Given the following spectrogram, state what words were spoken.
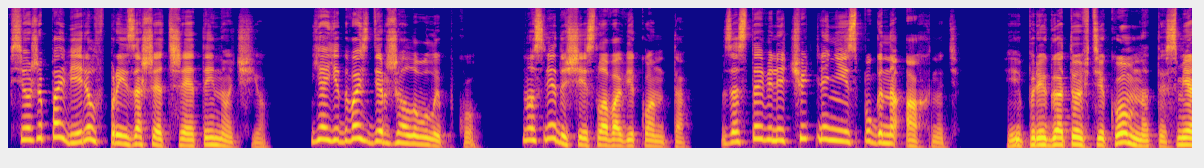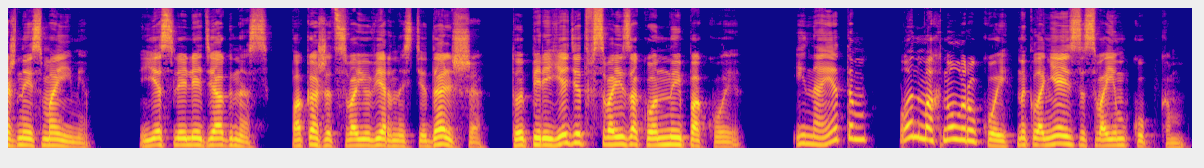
все же поверил в произошедшее этой ночью». Я едва сдержала улыбку. Но следующие слова Виконта заставили чуть ли не испуганно ахнуть. «И приготовьте комнаты, смежные с моими. Если леди Агнес покажет свою верность и дальше, то переедет в свои законные покои». И на этом он махнул рукой, наклоняясь за своим кубком.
